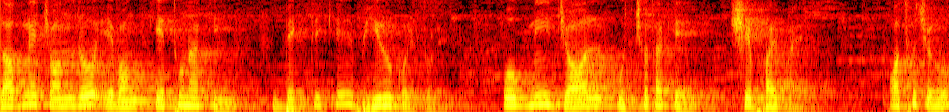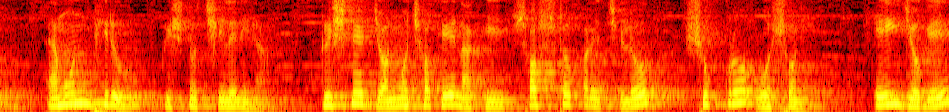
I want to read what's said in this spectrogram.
লগ্নে চন্দ্র এবং কেতু নাকি ব্যক্তিকে ভীরু করে তোলে। অগ্নি, জল, উচ্চতাকে সে ভয় পায়। অথচ এমন ভীরু কৃষ্ণ ছিলেনই না। কৃষ্ণের জন্মছকে নাকি ষষ্ঠ ঘরে ছিল শুক্র ও শনি। এই যোগে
